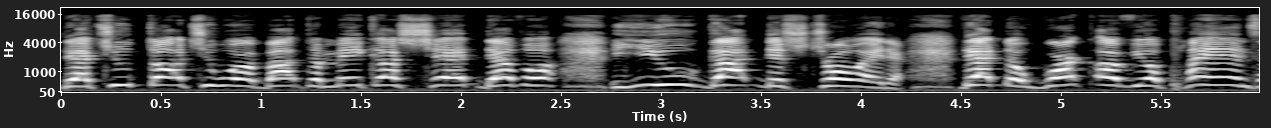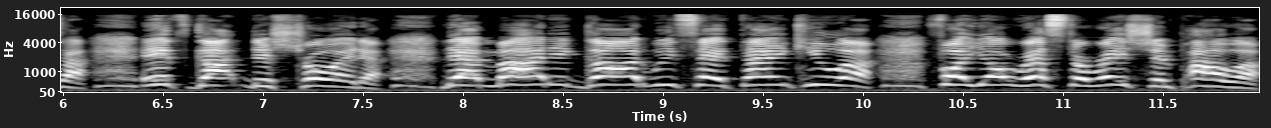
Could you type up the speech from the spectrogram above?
that you thought you were about to make us shed, devil, you got destroyed. That the work of your plans, uh, it's got destroyed. That mighty God, we say thank you uh, for your restoration power.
